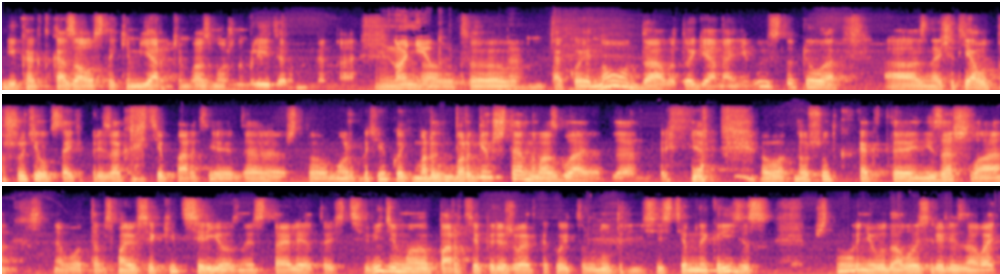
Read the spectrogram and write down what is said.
и как-то казалась таким ярким возможным лидером. Именно. Но нет. А вот, да. Такой, ну да, в итоге она не выступила. А, значит, я вот пошутил, кстати, при закрытии партии, да, что, может быть, ее какой-нибудь Моргенштерн возглавит, да, например. Вот. Но шутка как-то не зашла. Вот, там, смотрю, все какие-то серьезные стали. То есть, видимо, партия переживает какой-то внутренний системный кризис, что не удалось реализовать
